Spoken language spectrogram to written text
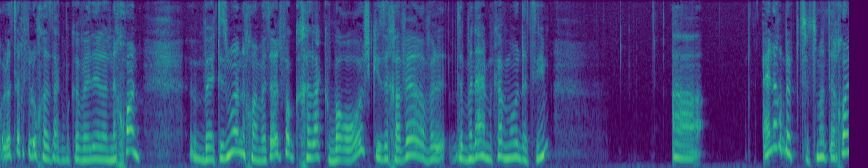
או לא צריך אפילו חזק בכבד, אלא נכון, בתזמון הנכון, ואתה לא תדפוק חזק בראש, כי זה חבר, אבל זה עדיין בקו מאוד עצים. אין הרבה פצועות, זאת אומרת, אתה יכול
